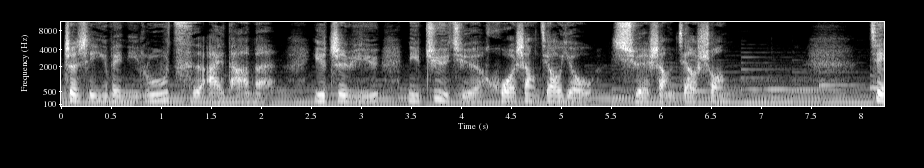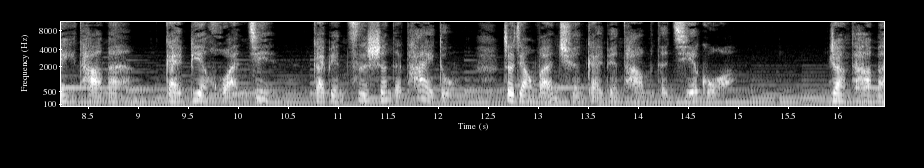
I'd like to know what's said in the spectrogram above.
正是因为你如此爱他们，以至于你拒绝火上浇油、雪上加霜。建议他们改变环境，改变自身的态度，这将完全改变他们的结果。让他们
